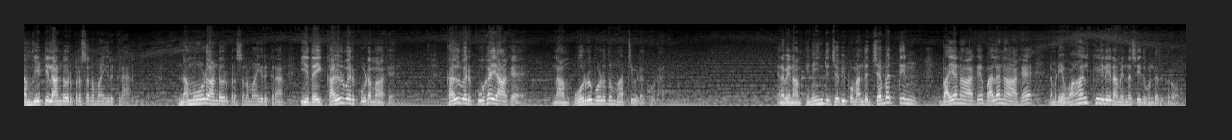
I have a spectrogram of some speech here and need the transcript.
நம் வீட்டில் ஆண்டவர் பிரசன்னமாய் இருக்கிறார். நம்மோடு ஆண்டவர் பிரசன்னமாய் இருக்கிறார். இதை கல்வர் கூடமாக கல்வர் குகையாக நாம் ஒரு பொழுதும் மாற்றிவிடக்கூடாது. எனவே நாம் இணைந்து ஜெபிப்போம். அந்த ஜெபத்தின் பயனாக பலனாக நம்முடைய வாழ்க்கையிலே நாம் என்ன செய்து கொண்டிருக்கிறோம்?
